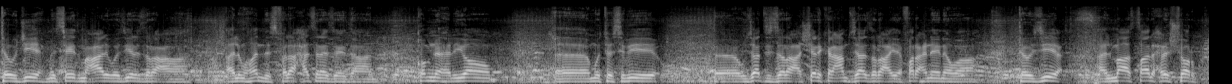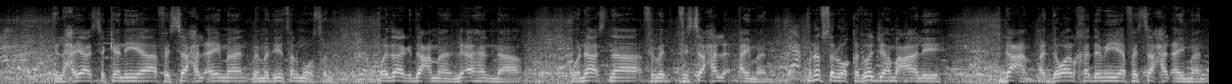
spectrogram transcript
توجيه من سيد معالي وزير الزراعة المهندس فلاح حسن زيدان. قمنا اليوم آه، متسبي آه، وزارة الزراعة الشركة العامة للزراعة الزراعية فرع نينوى توزيع الماء الصالح للشرب للحياة السكنية في الساحل الأيمن من مدينة الموصل. وذاك دعما لأهلنا وناسنا في الساحل الأيمن. ونفس الوقت وجه معاليه دعم الدوائر الخدمية في الساحل الأيمن.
